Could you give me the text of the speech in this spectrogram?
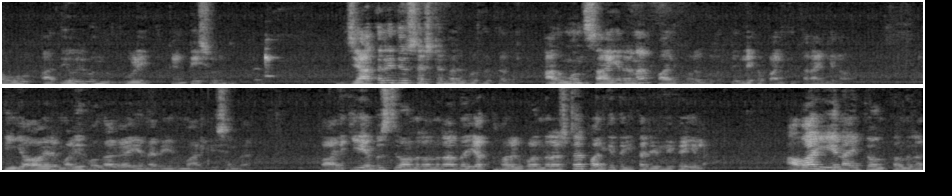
ಅವು ಆ ದೇವ್ರಿಗೆ ಒಂದು ಗೂಳಿ ಕಂಠೇಶ್ವರ ಜಾತ್ರೆ ದಿವಸ ಅಷ್ಟೇ ಹೊರಗೆ ಬರ್ತೈತೆ ಅದು. ಮುಂದೆ ಸಾಗಿರನ ಪಾಲಿಕೆ ಹೊರಗೆ ಬರುತ್ತೆ. ಇರ್ಲಿಕ್ಕೆ ಪಾಲಿಕೆ ತರಂಗಿಲ್ಲ ಅವು. ಹಿಂಗೆ ಯಾವಾಗಾರ ಮಳೆ ಹೋದಾಗ ಏನಾರ ಇದು ಮಾಡ್ಕಿಸಿಂದ ಪಾಲಿಕೆ ಎಬ್ಬಿಸ್ತೀವಿ ಅಂದ್ರೆ ಅಂದ್ರೆ ಅದು ಎತ್ತು ಹೊರಗೆ ಬಂದ್ರೆ ಅಷ್ಟೇ ಪಾಲಿಕೆ ತೆಗಿತಾರೆ ಇಲ್ಲ. ಅವಾಗ ಏನಾಯ್ತು ಅಂತಂದ್ರೆ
